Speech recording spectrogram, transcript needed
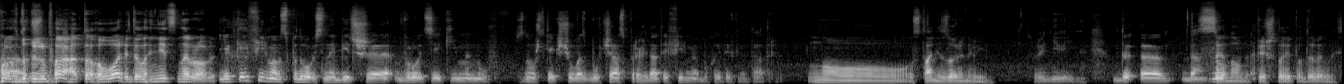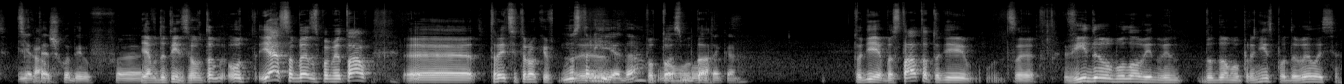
Дуже багато говорять, але ніц не роблять. Який фільм вам сподобався найбільше в році, який минув? Знову ж таки, якщо у вас був час переглядати фільми або ходити в кінотеатри. Ну, останні зоряні війни. Зоряні війни. Д, е, да, З ну, сином пішли, подивилися. я теж ходив. е, Я в дитинстві. От, от я себе запам'ятав е, 30 років е, Ностальгія, да? по У вас була Да. така. Тоді я без тата, тоді це відео було, він, він додому приніс, подивилися.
